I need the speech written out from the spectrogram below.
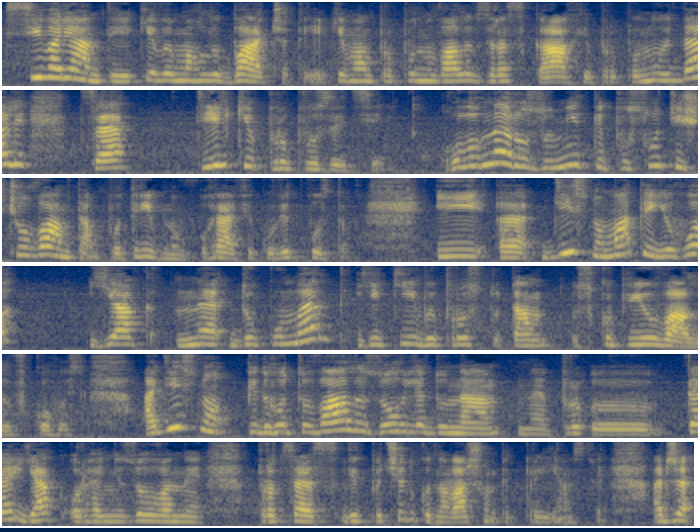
Всі варіанти, які ви могли бачити, які вам пропонували в зразках і пропонують далі, це тільки пропозиції. Головне розуміти по суті, що вам там потрібно в графіку відпусток, і е, дійсно мати його як не документ, який ви просто там скопіювали в когось, а дійсно підготували з огляду на е, е, те, як організований процес відпочинку на вашому підприємстві. Адже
